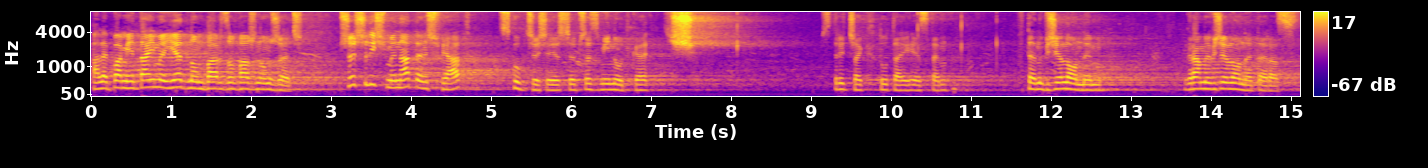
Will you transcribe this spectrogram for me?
Ale pamiętajmy jedną bardzo ważną rzecz. Przyszliśmy na ten świat, skupcie się jeszcze przez minutkę. Stryczek, tutaj jestem. W ten w zielonym. Gramy w zielone teraz.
